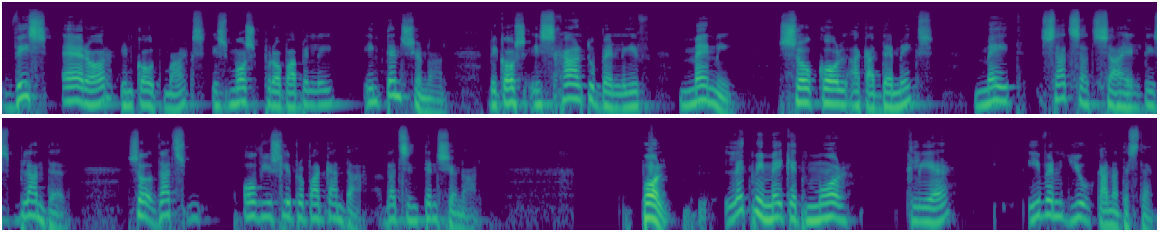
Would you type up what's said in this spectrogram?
This error, in quote marks, is most probably intentional because it's hard to believe many so called academics made such a childish blunder. So that's obviously propaganda, that's intentional. Paul, let me make it more clear even you can understand.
